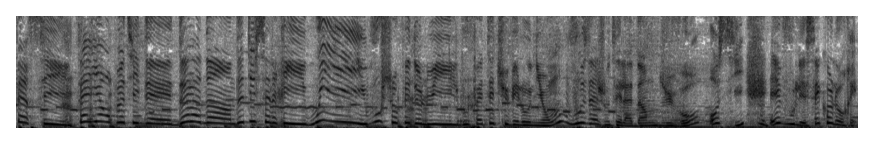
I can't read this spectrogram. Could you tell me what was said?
persil, tailler en petits dés, de la dinde et du céleri. Oui, vous chauffez de l'huile, vous faites étuver l'oignon, vous ajoutez la dinde du veau aussi et vous laissez colorer.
